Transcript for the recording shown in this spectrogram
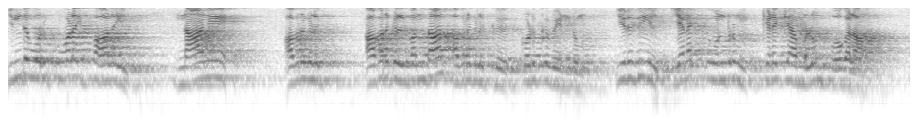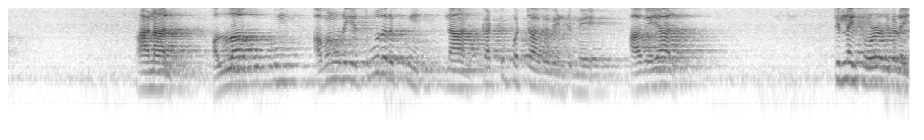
இந்த ஒரு குவளை பாலை நானே அவர்களுக்கு அவர்கள் வந்தால் அவர்களுக்கு கொடுக்க வேண்டும். இறுதியில் எனக்கு ஒன்றும் கிடைக்காமலும் போகலாம். ஆனால் அல்லாஹுக்கும் அவனுடைய தூதருக்கும் நான் கட்டுப்பட்டாக வேண்டுமே. ஆகையால் திண்ணை தோழர்களை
